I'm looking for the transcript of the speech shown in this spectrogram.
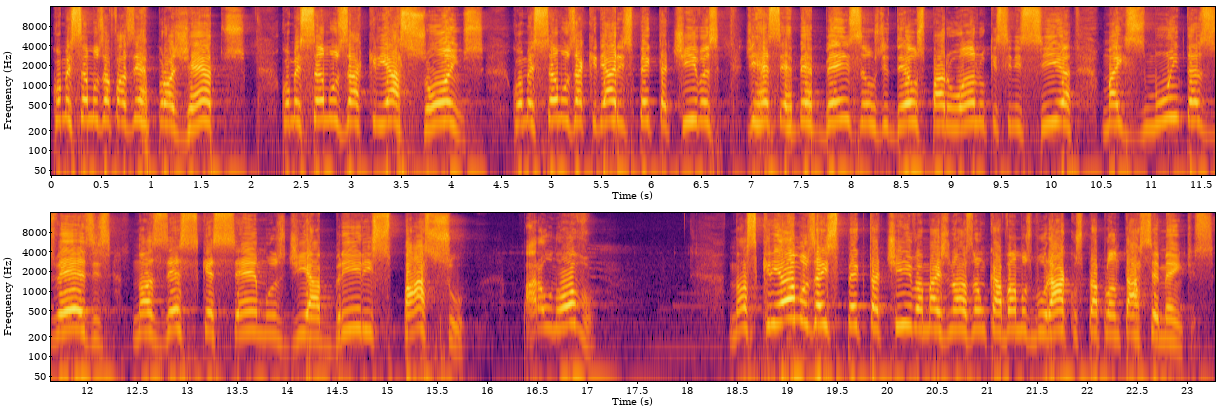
Começamos a fazer projetos, começamos a criar sonhos, começamos a criar expectativas de receber bênçãos de Deus para o ano que se inicia, mas muitas vezes nós esquecemos de abrir espaço para o novo. Nós criamos a expectativa, mas nós não cavamos buracos para plantar sementes.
